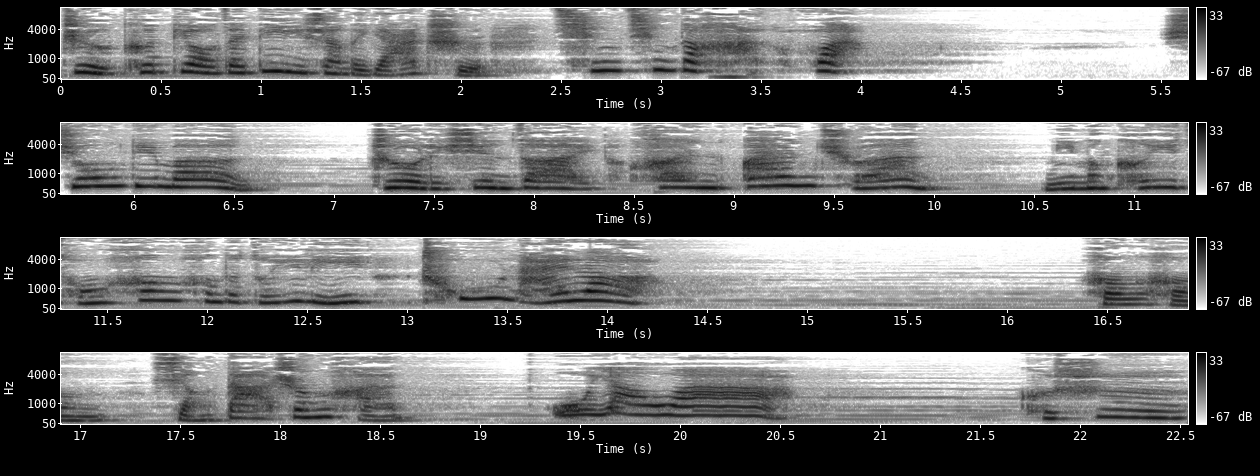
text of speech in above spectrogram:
这颗掉在地上的牙齿轻轻的喊话：“兄弟们，这里现在很安全，你们可以从哼哼的嘴里出来了。”哼哼想大声喊：“不要啊！”可是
